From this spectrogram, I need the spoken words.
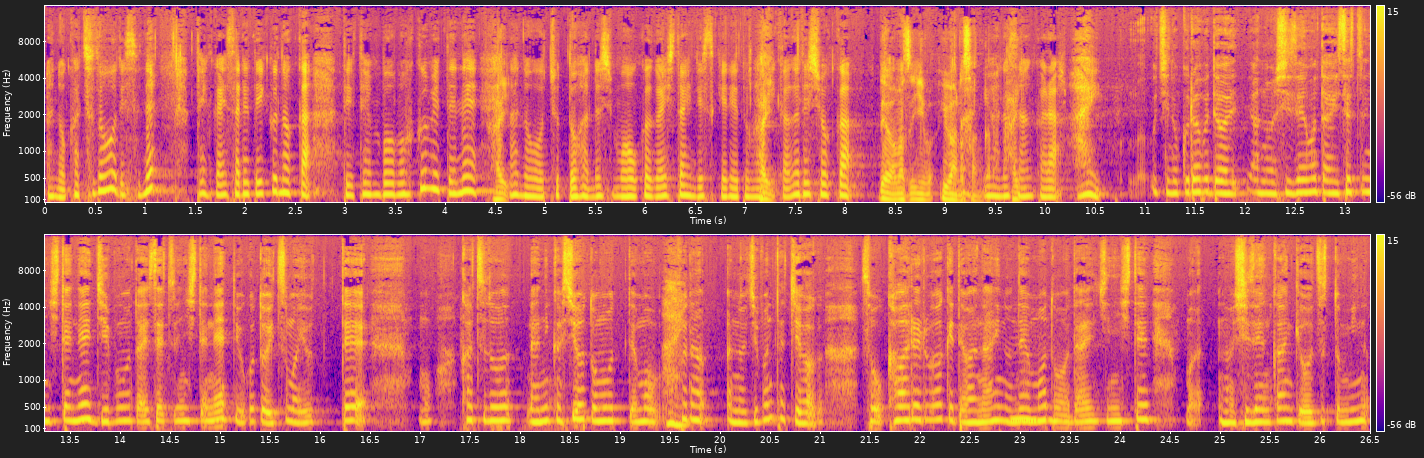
あの活動をですね展開されていくのかっていう展望も含めてね、はい。あのちょっとお話もお伺いしたいんですけれども、はい。い、かがでしょうか？では、まず岩岩野さんから。岩野さんから、はい、うちのクラブではあの自然を大切にしてね自分を大切にしてねっていうことをいつも言ってもう活動何かしようと思っても、はい。普段あの自分たちはそう変われるわけではないので、元を大事にして、まあ、あの自然環境をずっと見の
